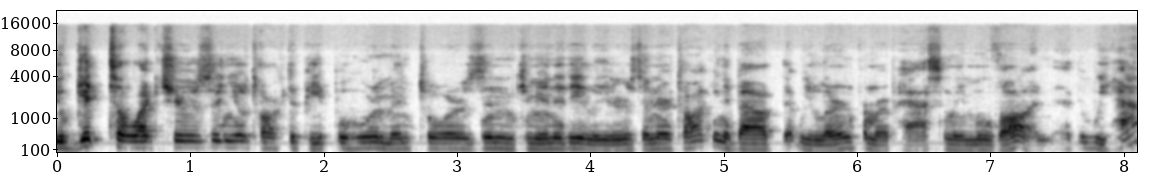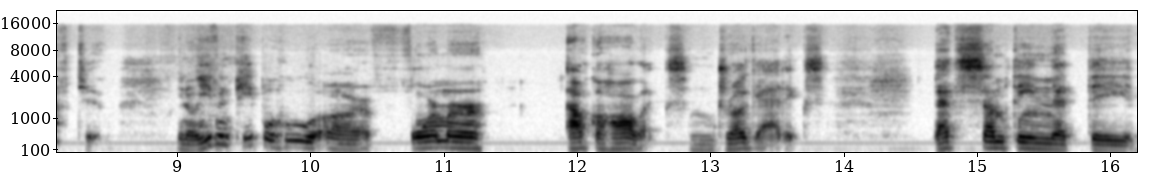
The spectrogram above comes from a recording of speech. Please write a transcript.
you'll get to lectures and you'll talk to people who are mentors and community leaders and they're talking about that we learn from our past and we move on we have to. You know even people who are former alcoholics and drug addicts that's something that they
